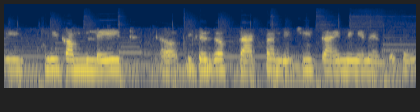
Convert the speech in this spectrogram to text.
he he will come late uh, because of that Panditji's timing and everything.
